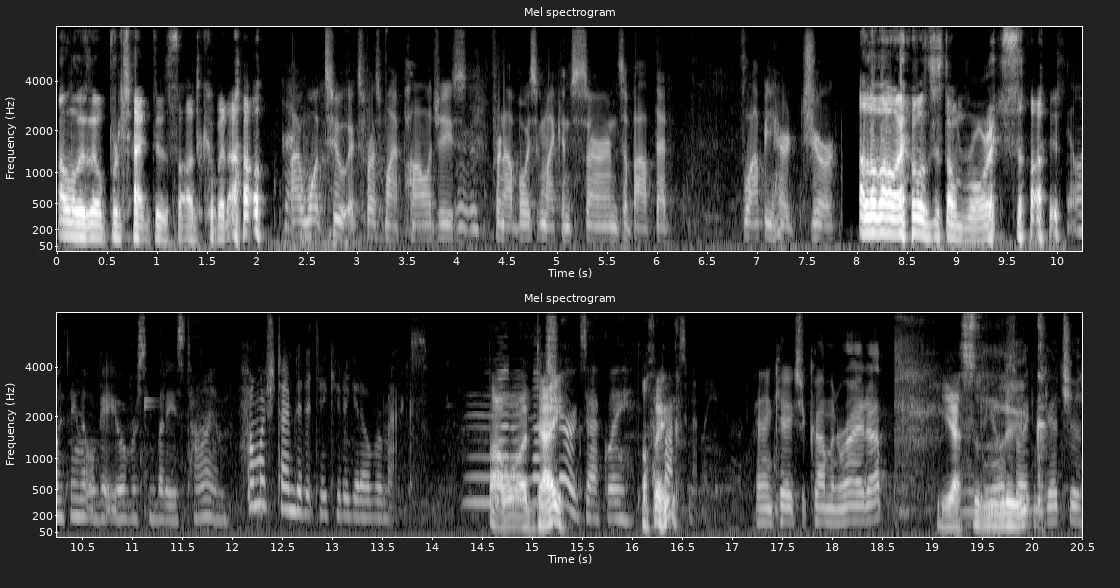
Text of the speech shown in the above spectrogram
I love his little protective side coming out. I want to express my apologies for not voicing my concerns about that floppy haired jerk. I love how everyone's just on Rory's side. The only thing that will get you over somebody's time. How much time did it take you to get over Max? Oh, a I'm not day, sure exactly. I think. Approximately. Pancakes are coming right up. Yes, Anything else I can Luke. get you?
